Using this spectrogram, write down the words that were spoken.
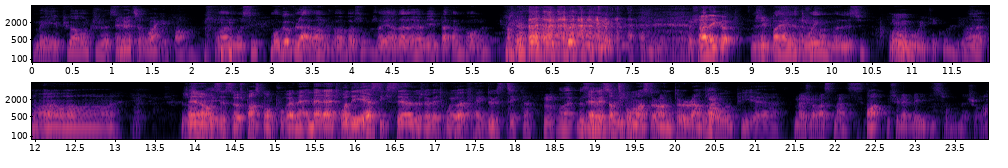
Mais il y a plus grand monde qui joue à ça. J'ai un tiroir quelque part. Ouais, moi aussi. Mon gars voulait la vendre, je vends pas ça. Ça y a donné la vieille patente qu'on a. Ah, les gars. J'ai Pilot c'est Wing, moi, dessus. Oh, il était cool, lui. Ouais. Ouais, ouais, ouais, Mais non, ai- c'est ça, je pense qu'on pourrait. Ben, mais la 3DS XL, là, je l'avais trouvé hot avec deux sticks. Là. Ouais, mais Il c'est avait vrai sorti pour Monster Hunter, entre Ouais. autres, puis. Euh... Majora's Mask. Ouais. J'ai la belle édition de Majora's. Ouais,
